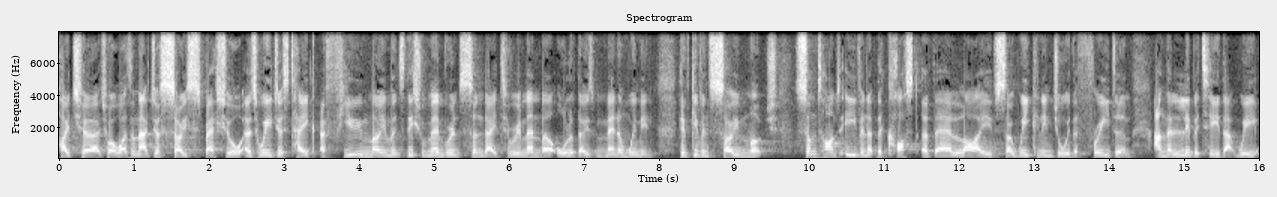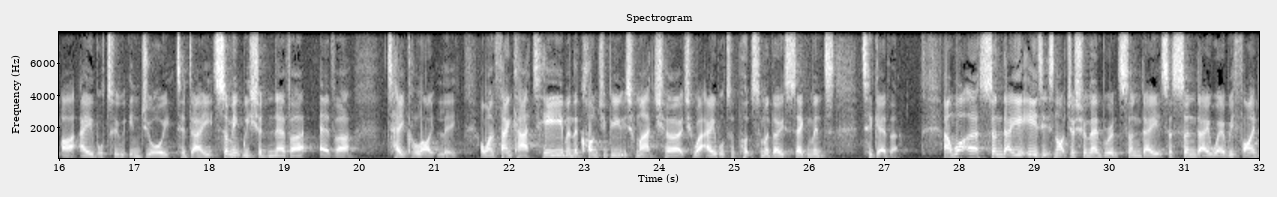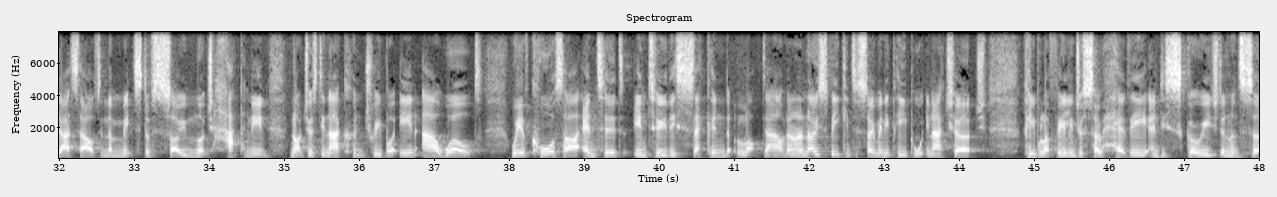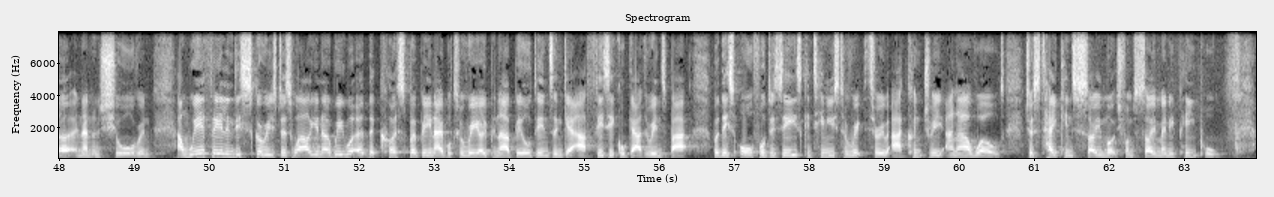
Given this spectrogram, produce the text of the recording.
Hi, church. Well, wasn't that just so special as we just take a few moments this Remembrance Sunday to remember all of those men and women who've given so much, sometimes even at the cost of their lives, so we can enjoy the freedom and the liberty that we are able to enjoy today. It's something we should never, ever take lightly. I want to thank our team and the contributors from our church who are able to put some of those segments together. And what a Sunday it is, it's not just Remembrance Sunday, it's a Sunday where we find ourselves in the midst of so much happening, not just in our country, but in our world. We, of course, are entered into this second lockdown. And I know speaking to so many people in our church, people are feeling just so heavy and discouraged and uncertain and unsure. And, and we're feeling discouraged as well. You know, we were at the cusp of being able to reopen our buildings and get our physical gatherings back. But this awful disease continues to rip through our country and our world, just taking so much from so many people.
